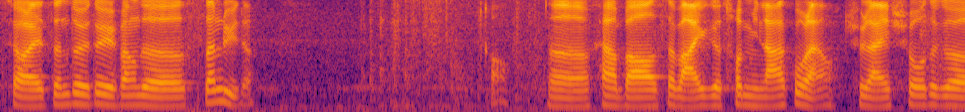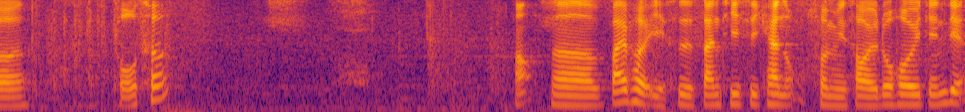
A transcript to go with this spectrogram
是要来针对对方的僧侣的。好，呃，看要不要再把一个村民拉过来哦，去来修这个头车。好，那 Viper 也是三 TC 开农，村民稍微落后一点点，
